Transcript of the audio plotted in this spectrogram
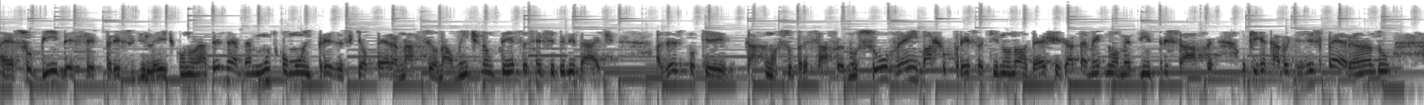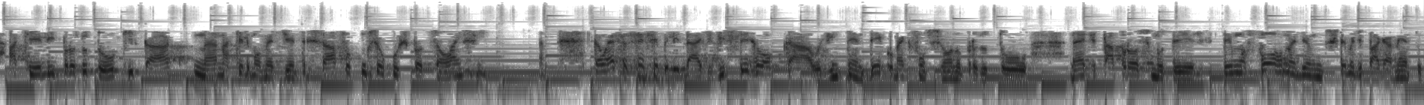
é, subir e descer preço de leite, quando, às vezes é, é, muito comum empresas que operam nacionalmente não ter essa sensibilidade. Às vezes porque está com uma super safra no sul, vem baixa o preço aqui no Nordeste exatamente no momento de entre safra, o que acaba desesperando aquele produtor que está né, naquele momento de entre safra com seu custo de produção lá em cima. Então, essa sensibilidade de ser local, de entender como é que funciona o produtor, né, de estar próximo dele, de ter uma forma de um sistema de pagamento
